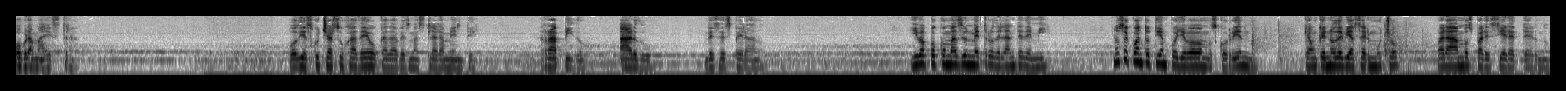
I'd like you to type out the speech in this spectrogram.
Obra maestra. Podía escuchar su jadeo cada vez más claramente, rápido, arduo, desesperado. Iba poco más de un metro delante de mí. No sé cuánto tiempo llevábamos corriendo, que aunque no debía ser mucho, para ambos pareciera eterno.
